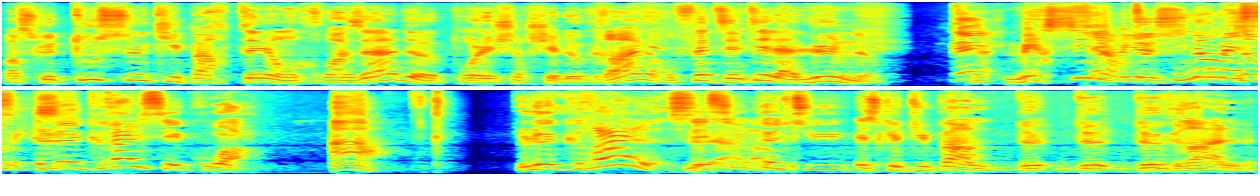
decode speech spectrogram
Parce que tous ceux qui partaient en croisade pour aller chercher le Graal, en fait, c'était la Lune. Mais Bah, Merci, Marius. Non mais, le Graal, c'est quoi? Ah Le Graal, c'est ce que tu. Est-ce que tu parles de, de, de Graal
